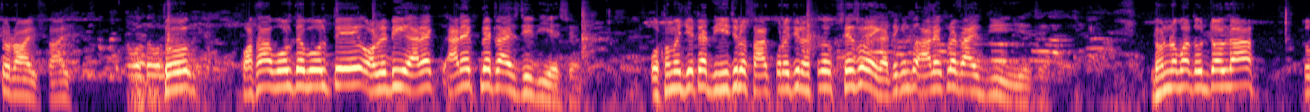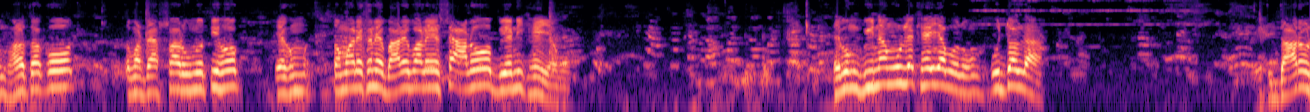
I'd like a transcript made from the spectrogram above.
তো রাইস রাইস। তো কথা বলতে বলতে অলরেডি আরেক আরেক প্লেট রাইস দিয়ে দিয়েছে। প্রথমে যেটা দিয়েছিল সার্ভ করেছিল সেটা তো শেষ হয়ে গেছে কিন্তু আরেক প্লেট রাইস দিয়ে দিয়েছে। ধন্যবাদ উজ্জ্বলদা। তুমি ভালো থাকো, তোমার ব্যবসার উন্নতি হোক, এরকম তোমার এখানে বারে বারে এসে আরও বিরিয়ানি খেয়ে যাব। এবং বিনামূল্যে খেয়ে যাব উজ্জ্বল দা। দারুণ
